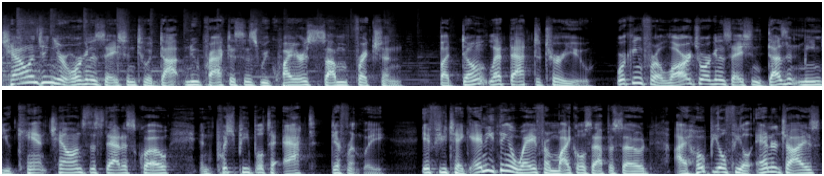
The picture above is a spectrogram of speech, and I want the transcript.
Challenging your organization to adopt new practices requires some friction, but don't let that deter you. Working for a large organization doesn't mean you can't challenge the status quo and push people to act differently. If you take anything away from Michael's episode, I hope you'll feel energized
